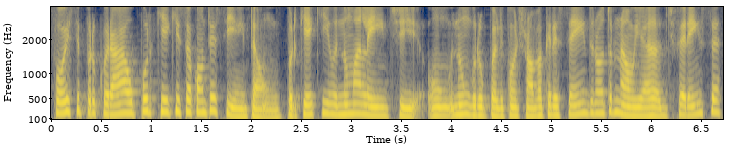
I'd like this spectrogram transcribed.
Foi-se procurar o porquê que isso acontecia. Então, por que que numa lente, um, num grupo ele continuava crescendo no outro não. E a diferença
